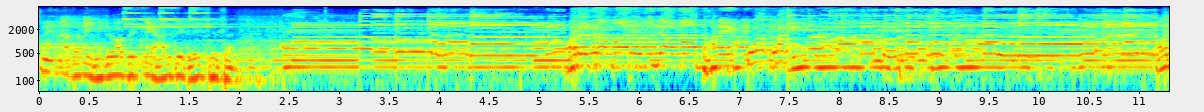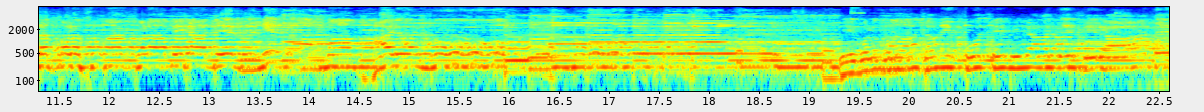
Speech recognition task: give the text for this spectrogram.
બાર બીજના ધણી હિંડવા પેટની હાજરી રહી છે સાહેબ. અરે રમા રણજાના ધણે દેવળમાં ધણે પોતે બિરાજે બિરાજે.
